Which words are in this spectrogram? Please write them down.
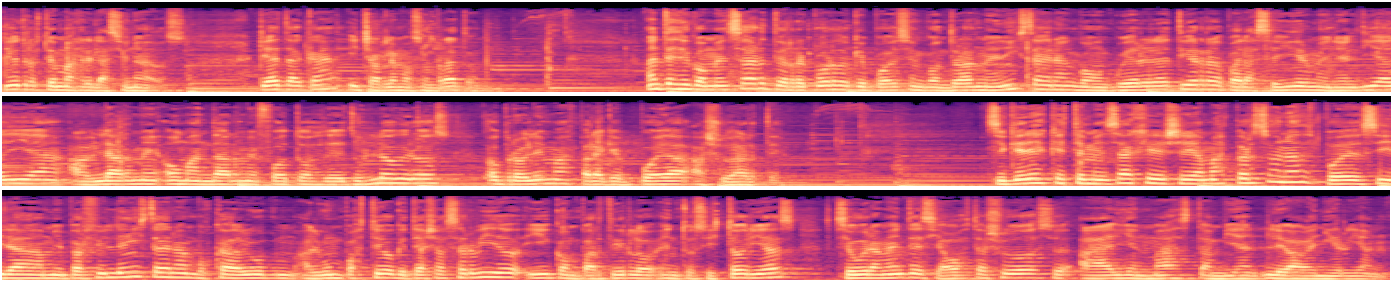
y otros temas relacionados. Quédate acá y charlemos un rato. Antes de comenzar, te recuerdo que podés encontrarme en Instagram como Cuidar la Tierra para seguirme en el día a día, hablarme o mandarme fotos de tus logros o problemas para que pueda ayudarte. Si querés que este mensaje llegue a más personas, puedes ir a mi perfil de Instagram, buscar algún, algún, posteo que te haya servido y compartirlo en tus historias. Seguramente si a vos te ayudo, a alguien más también le va a venir bien.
